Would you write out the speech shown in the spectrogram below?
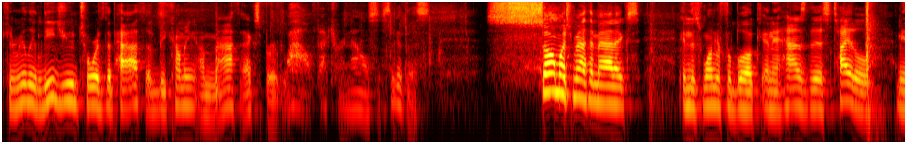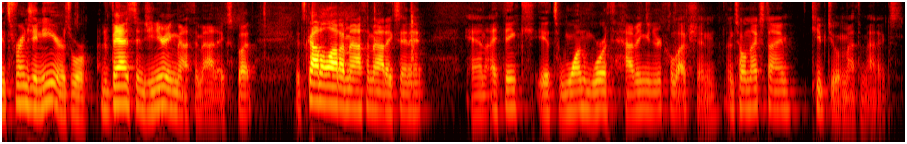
can really lead you towards the path of becoming a math expert. Wow, vector analysis, look at this. So much mathematics in this wonderful book, and it has this title, I mean, it's for engineers, or advanced engineering mathematics, but it's got a lot of mathematics in it, and I think it's one worth having in your collection. Until next time, keep doing mathematics.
